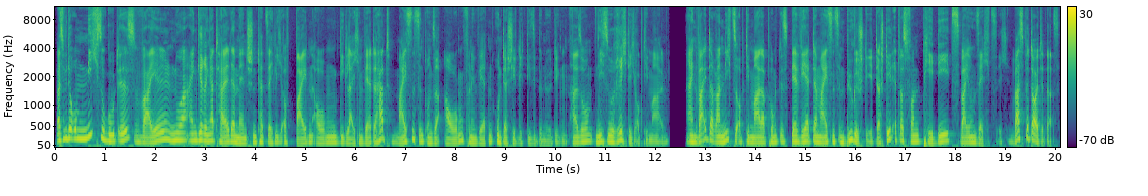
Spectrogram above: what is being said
Was wiederum nicht so gut ist, weil nur ein geringer Teil der Menschen tatsächlich auf beiden Augen die gleichen Werte hat. Meistens sind unsere Augen von den Werten unterschiedlich, die sie benötigen. Also nicht so richtig optimal. Ein weiterer nicht so optimaler Punkt ist der Wert, der meistens im Bügel steht. Da steht etwas von PD62. Was bedeutet das?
